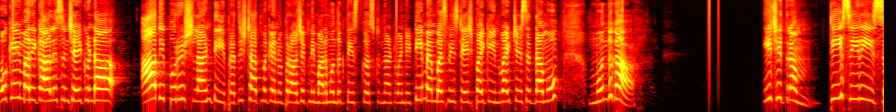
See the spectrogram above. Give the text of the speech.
ఓకే మరి ఆలస్యం చేయకుండా ఆది పురుష్ లాంటి ప్రతిష్టాత్మకమైన ప్రాజెక్ట్ని మన ముందుకు తీసుకొస్తున్నటువంటి టీం మెంబర్స్ని స్టేజ్ పైకి ఇన్వైట్ చేసేద్దాము. ముందుగా ఈ చిత్రం టీ సిరీస్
